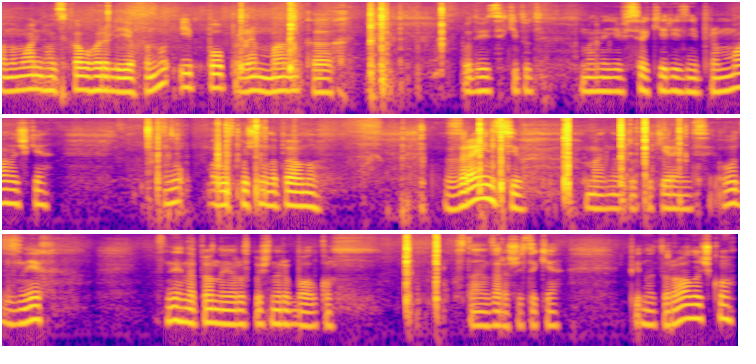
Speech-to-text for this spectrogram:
аномального цікавого рельєфу. Ну і по приманках. Подивіться, які тут в мене є всякі різні приманочки. Ну, розпочну, напевно, з рейнсів. У мене тут такі рейнси. От з них, з них, напевно, я розпочну рибалку. Поставимо зараз щось таке під натуралочку.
